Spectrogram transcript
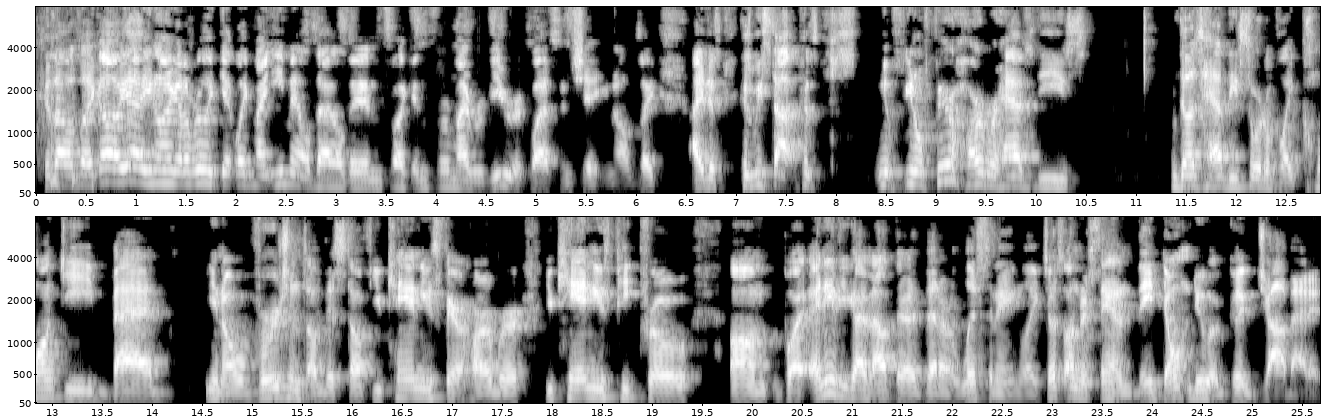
Because I was like, "Oh yeah, you know, I got to really get like my email dialed in so can for my review requests and shit." You know, it's like I just because we stopped because you know FareHarbor has these does have these sort of like clunky, bad, you know, versions of this stuff. You can use FareHarbor, you can use Peek Pro. Um, but any of you guys out there that are listening, like just understand they don't do a good job at it.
